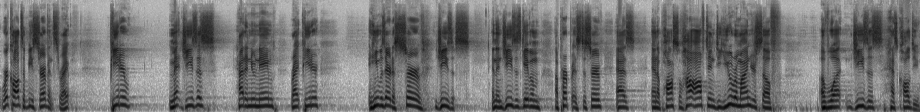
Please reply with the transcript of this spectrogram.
we're called to be servants, right? Peter met Jesus, had a new name, right, Peter? And he was there to serve Jesus. And then Jesus gave him a purpose to serve as an apostle. How often do you remind yourself of what Jesus has called you?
